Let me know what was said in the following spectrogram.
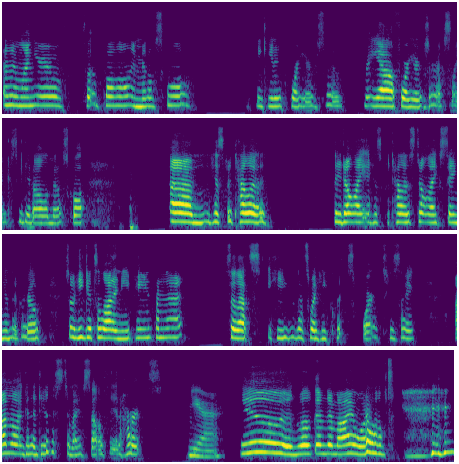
and then one year of football in middle school. I think he did four years of yeah, four years of wrestling because he did all of middle school. Um, his patella, they don't like his patellas don't like staying in the groove, so he gets a lot of knee pain from that. So that's he. That's why he quit sports. He's like, I'm not gonna do this to myself. It hurts. Yeah. Dude, welcome to my world.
